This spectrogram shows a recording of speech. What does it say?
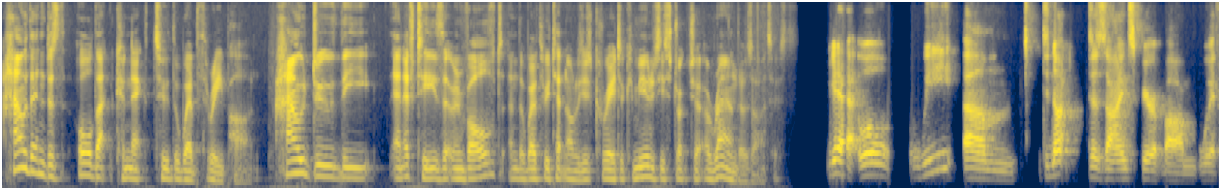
How then does all that connect to the Web three part? How do the NFTs that are involved and the Web3 technologies create a community structure around those artists? Yeah, well, we um, did not design Spirit Bomb with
